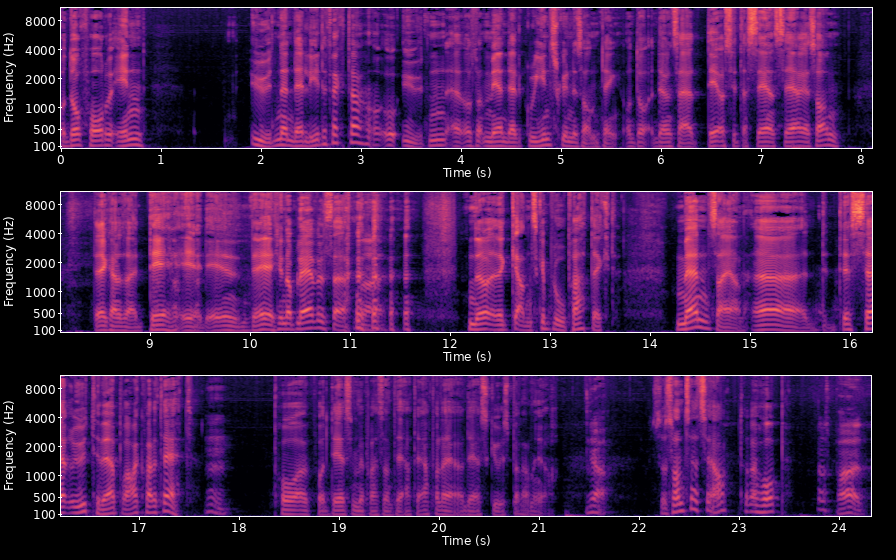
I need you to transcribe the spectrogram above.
Og da får du inn uten en del lydeffekter, og, og uten, eh, og med en del green screen og sånne ting. Og da, det, si det å sitte og se en serie sånn, det kan du si, det er, det er, det er ikke en opplevelse. det er ganske blodfattig. Men, sier han, uh, det- ser ut til å være bra kvalitet på, på det som er presentert. Iallfall det, det skuespillerne gjør. Ja. Så sånn sett, så ja, det er håp. Det bra ut.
